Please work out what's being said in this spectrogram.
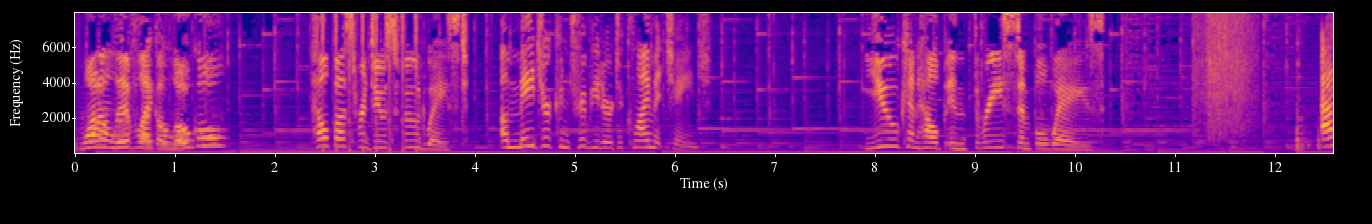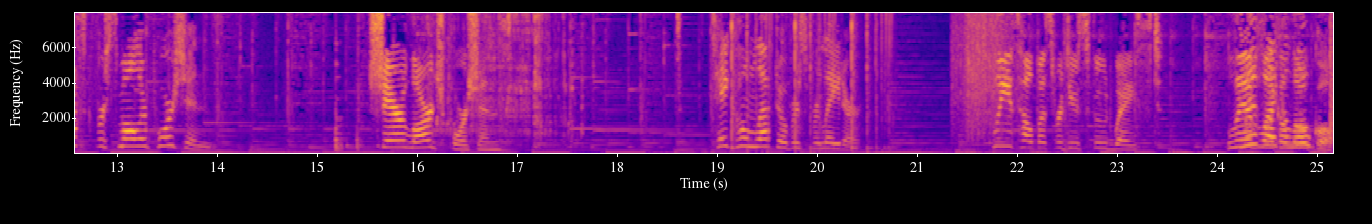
Want to live like a local? Help us reduce food waste. A major contributor to climate change. You can help in three simple ways. Ask for smaller portions. Share large portions. Take home leftovers for later. Please help us reduce food waste. Live like a local.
